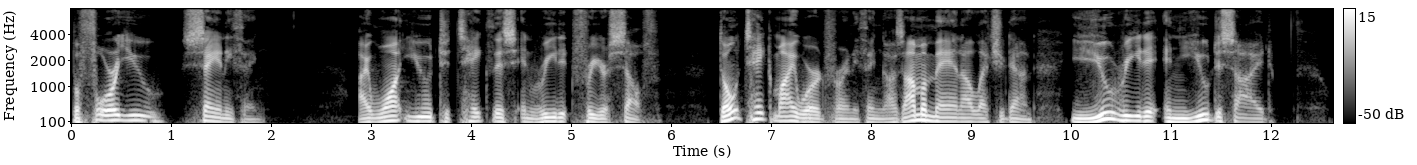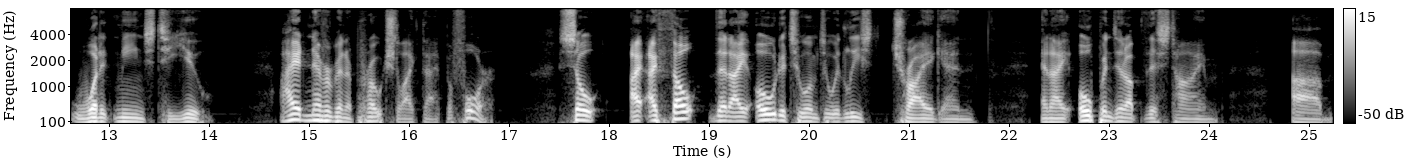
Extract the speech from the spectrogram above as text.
Before you say anything, I want you to take this and read it for yourself. Don't take my word for anything, because I'm a man, I'll let you down. You read it and you decide what it means to you. I had never been approached like that before. So I, I felt that I owed it to him to at least try again. And I opened it up this time um,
